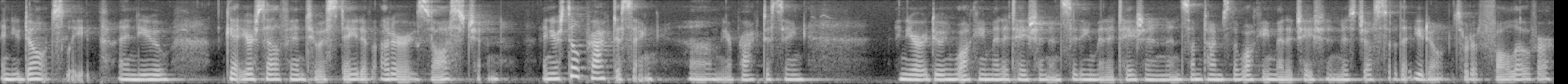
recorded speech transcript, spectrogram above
and you don't sleep, and you get yourself into a state of utter exhaustion. And you're still practicing. Um, you're practicing and you're doing walking meditation and sitting meditation, and sometimes the walking meditation is just so that you don't sort of fall over.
